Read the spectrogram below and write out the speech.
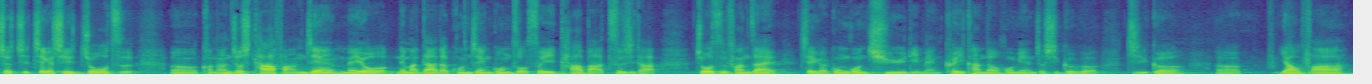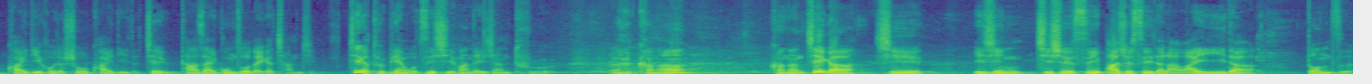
这这这个是桌子，嗯，可能就是他房间没有那么大的空间工作，所以他把自己的桌子放在这个公共区域里面。可以看到后面就是各个几个呃要发快递或者收快递的，这他在工作的一个场景。这个图片我最喜欢的一张图，呃，可能可能这个是已经七十岁、八十岁的老阿姨的凳子。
